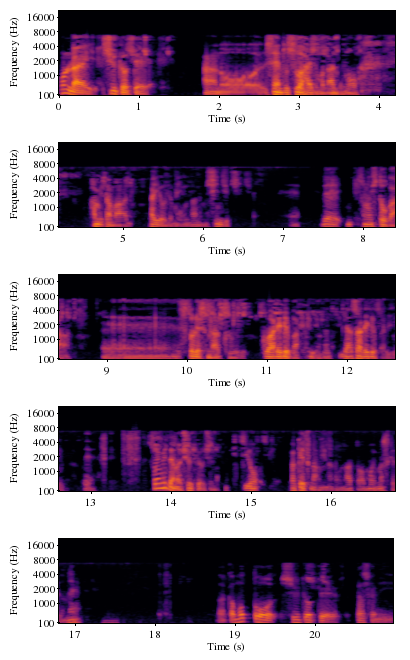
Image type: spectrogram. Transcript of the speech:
本来宗教って、あの、先祖崇拝でも何でも、神様、太陽でも何でも信じて、で、その人が、えー、ストレスなく食われれば癒されればいいので、そういう意味での宗教というのは必要不可欠なんだろうなと思いますけどね。なんかもっと宗教って確かに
